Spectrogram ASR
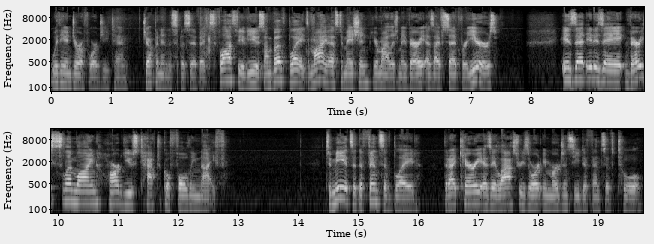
with the Endura 4 G10 jumping into the specifics. Philosophy of use on both blades, in my estimation, your mileage may vary, as I've said for years, is that it is a very slimline, hard use tactical folding knife. To me, it's a defensive blade that I carry as a last resort emergency defensive tool.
